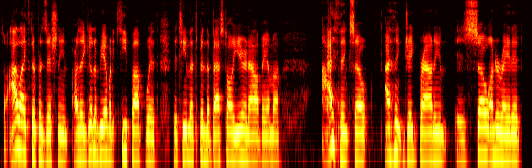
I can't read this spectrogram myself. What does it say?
So I like their positioning. Are they going to be able to keep up with the team that's been the best all year in Alabama? I think so. I think Jake Browning is so underrated.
